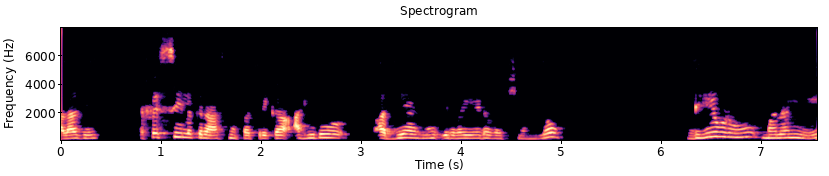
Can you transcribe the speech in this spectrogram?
అలాగే ఎఫ్ఎస్సీలకు రాసిన పత్రిక ఐదో అధ్యాయము ఇరవై ఏడో వచనంలో దేవుడు మనల్ని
